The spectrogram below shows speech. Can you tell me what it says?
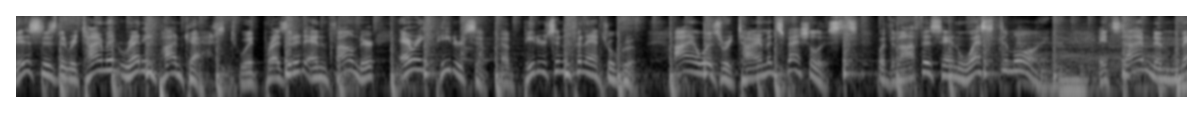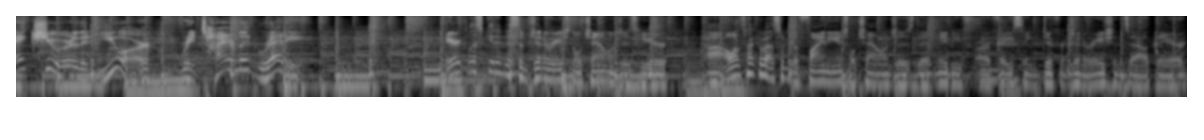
This is the Retirement Ready Podcast with President and Founder Eric Peterson of Peterson Financial Group, Iowa's retirement specialists with an office in West Des Moines. It's time to make sure that you're retirement ready. Eric, let's get into some generational challenges here. Uh, I want to talk about some of the financial challenges that maybe are facing different generations out there.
